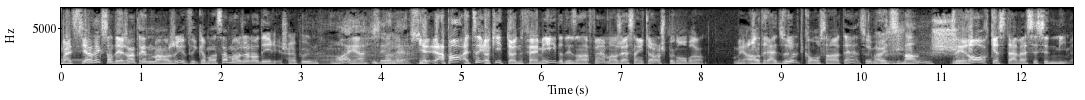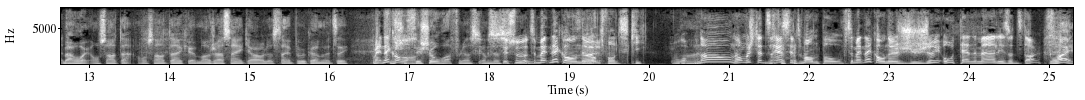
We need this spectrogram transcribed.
Ben, s'il y en a qui sont déjà en train de manger, tu sais, commencez à manger à l'heure des riches, un peu. là. Ouais, hein, c'est Voilà. vrai. A- à part, tu sais, OK, t'as une famille, t'as des enfants, manger à 5 heures, je peux comprendre. Mais entre adultes, qu'on s'entend, tu sais. moi, Un dimanche. C'est rare que c'est avant 6h30, maintenant. Ben ouais, on s'entend. On s'entend que manger à 5 heures, là, c'est un peu comme, tu sais. Maintenant c'est qu'on- C'est show-off, là. C'est sûr. Maintenant qu'on a. monde qui font du ski. Ouais. Non, non, moi je te dirais c'est du monde pauvre. C'est maintenant qu'on a jugé hautement les auditeurs. Ouais.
